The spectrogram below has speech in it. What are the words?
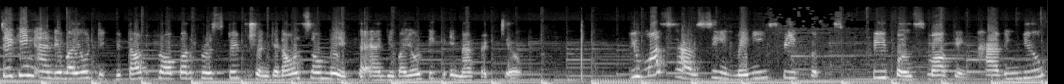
Taking antibiotic without proper prescription can also make the antibiotic ineffective. You must have seen many speakers people smoking, haven't you?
